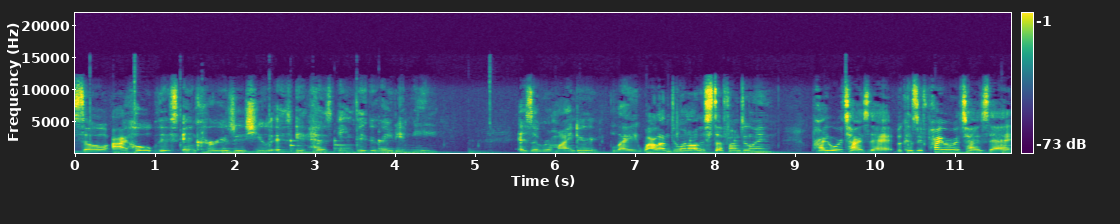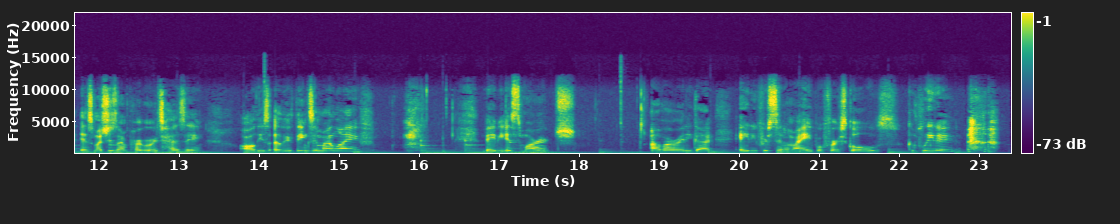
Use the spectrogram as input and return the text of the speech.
So I hope this encourages you as it has invigorated me as a reminder like while I'm doing all this stuff I'm doing, prioritize that because if prioritize that as much as I'm prioritizing all these other things in my life, baby, it's March. I've already got 80% of my April 1st goals completed.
